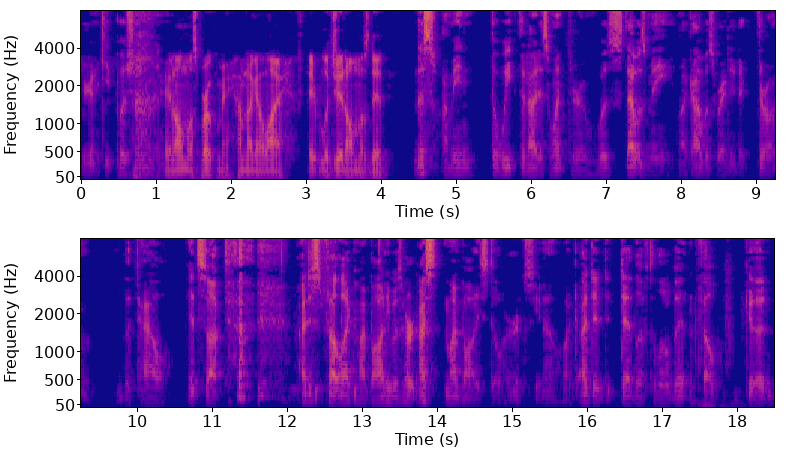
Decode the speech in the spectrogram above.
You're gonna keep pushing. And it almost broke me i'm not going to lie it legit almost did this, I mean, the week that I just went through was that was me. Like I was ready to throw in the towel. It sucked. I just felt like my body was hurt. I my body still hurts. You know, like I did deadlift a little bit and felt good.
